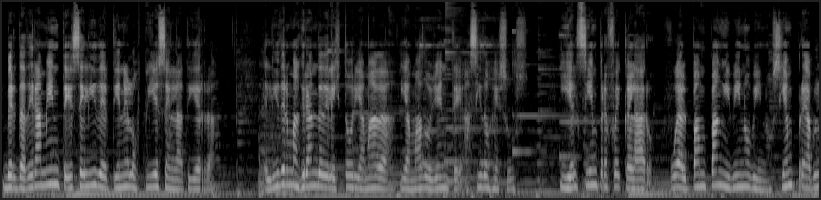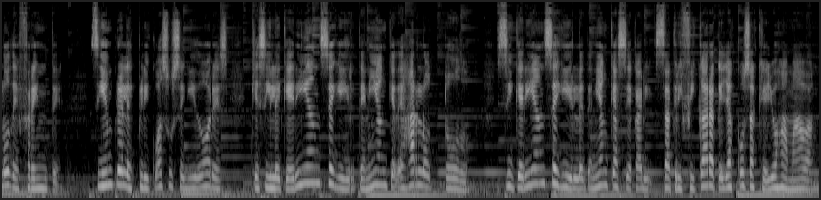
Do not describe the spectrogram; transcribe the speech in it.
verdaderamente ese líder tiene los pies en la tierra. El líder más grande de la historia, amada y amado oyente, ha sido Jesús. Y él siempre fue claro, fue al pan pan y vino vino, siempre habló de frente, siempre le explicó a sus seguidores que si le querían seguir tenían que dejarlo todo. Si querían seguirle tenían que sacrificar aquellas cosas que ellos amaban.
